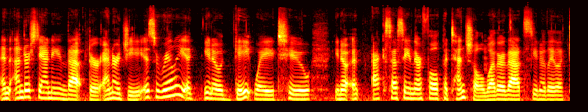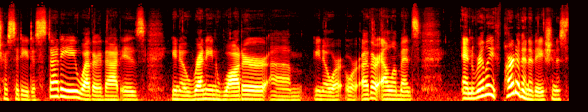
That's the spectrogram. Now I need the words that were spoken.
and understanding that their energy is really a, you know, a gateway to, you know, accessing their full potential, whether that's, you know, the electricity to study, whether that is, you know, running water, um, you know, or, or other elements. And really, part of innovation is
